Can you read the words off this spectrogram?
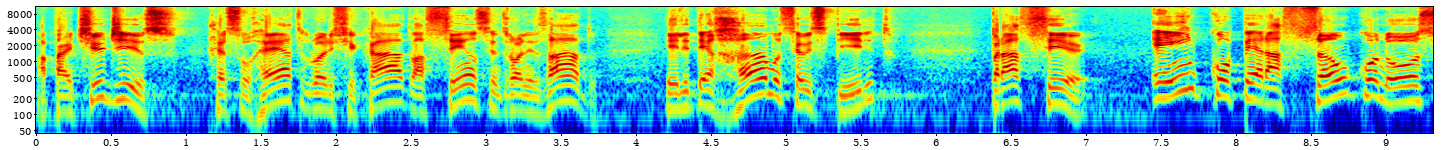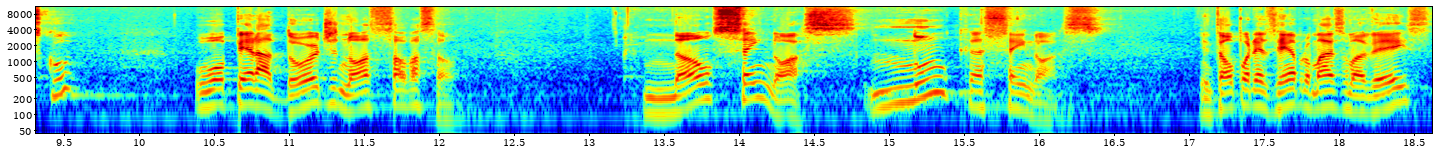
a partir disso, ressurreto, glorificado, ascenso, entronizado, ele derrama o seu espírito para ser, em cooperação conosco, o operador de nossa salvação. Não sem nós, nunca sem nós. Então, por exemplo, mais uma vez,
